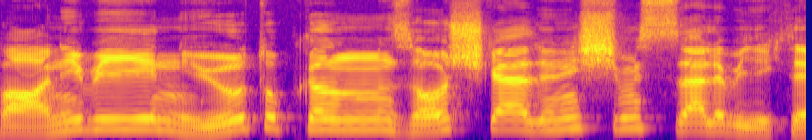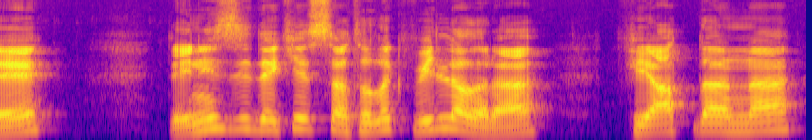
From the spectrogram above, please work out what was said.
Fani Bey'in YouTube kanalımıza hoş geldiniz. Şimdi sizlerle birlikte Denizli'deki satılık villalara, fiyatlarına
